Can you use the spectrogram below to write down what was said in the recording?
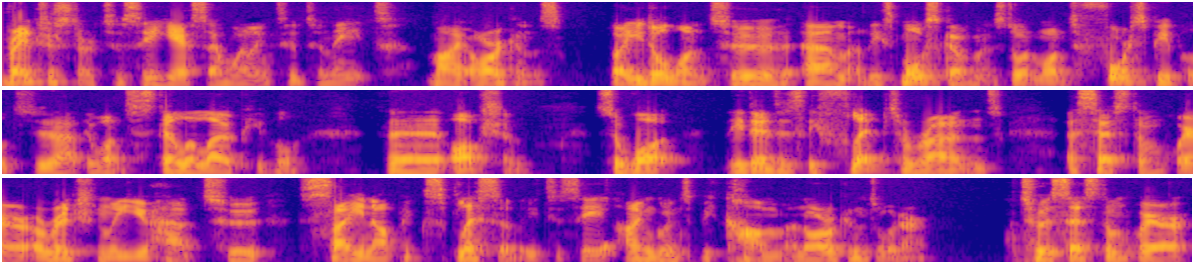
register to say, yes, I'm willing to donate my organs. But you don't want to, um, at least most governments don't want to force people to do that. They want to still allow people the option. So what they did is they flipped around a system where originally you had to sign up explicitly to say, I'm going to become an organ donor, to a system where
